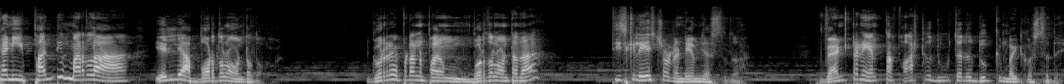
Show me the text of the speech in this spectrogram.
కానీ ఈ పంది మరలా వెళ్ళి ఆ బురదలో ఉండదు గొర్రె ఎప్పుడన్నా బురదలో ఉంటుందా? తీసుకెళ్ళి వేసి చూడండి ఏం చేస్తుందో. వెంటనే ఎంత ఫాస్ట్గా దూకుతుందో దూక్కి బయటకు వస్తుంది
